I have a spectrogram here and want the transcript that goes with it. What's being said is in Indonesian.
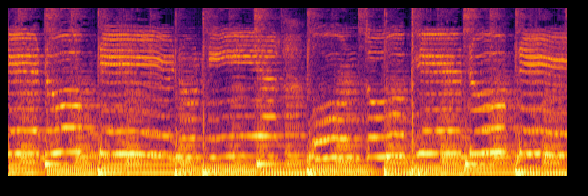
hidup di dunia untuk hidup di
